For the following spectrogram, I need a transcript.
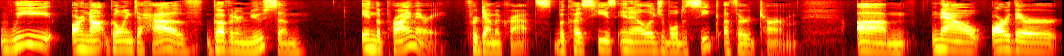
we are not going to have Governor Newsom in the primary for Democrats because he's ineligible to seek a third term. Um, now, are there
